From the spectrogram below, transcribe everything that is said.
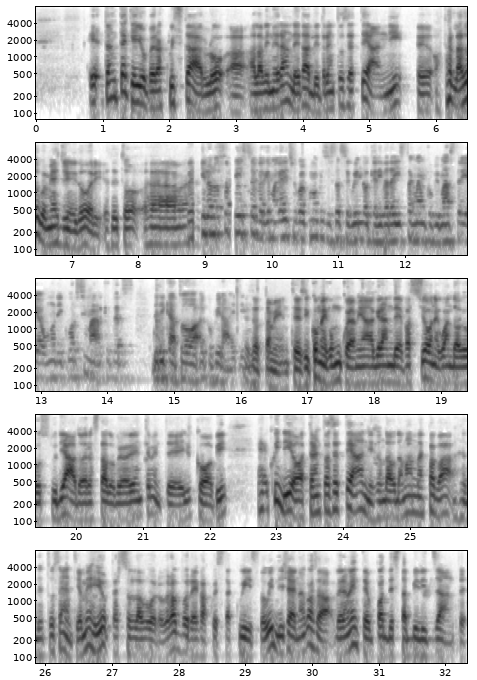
e tant'è che io per acquistarlo a, alla veneranda età dei 37 anni eh, ho parlato con i miei genitori, ho detto... Uh... Per chi non lo sapesse, perché magari c'è qualcuno che si sta seguendo che arriva da Instagram, Copy Mastery è uno dei corsi marketers dedicato al copywriting. Esattamente, siccome comunque la mia grande passione quando avevo studiato era stato prevalentemente il copy, eh, quindi io a 37 anni sono andato da mamma e papà e ho detto, senti, a me io ho perso il lavoro, però vorrei fare questo acquisto, quindi c'è una cosa veramente un po' destabilizzante.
